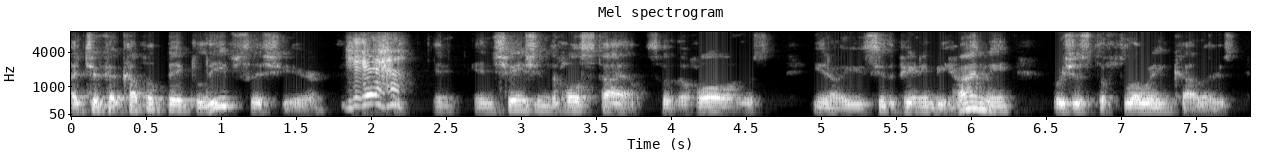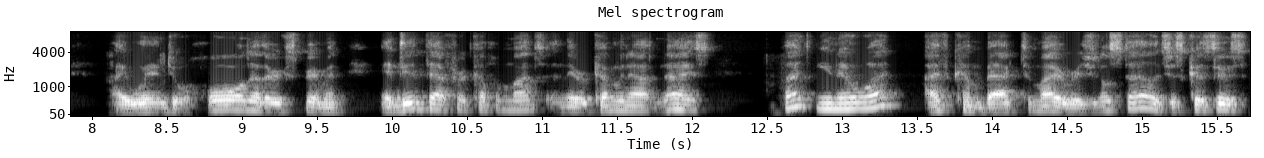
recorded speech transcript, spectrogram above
I took a couple big leaps this year. Yeah. In, in changing the whole style. So the whole was, you know, you see the painting behind me, which is the flowing colors. I went into a whole other experiment and did that for a couple months, and they were coming out nice. But you know what? I've come back to my original style just because there's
